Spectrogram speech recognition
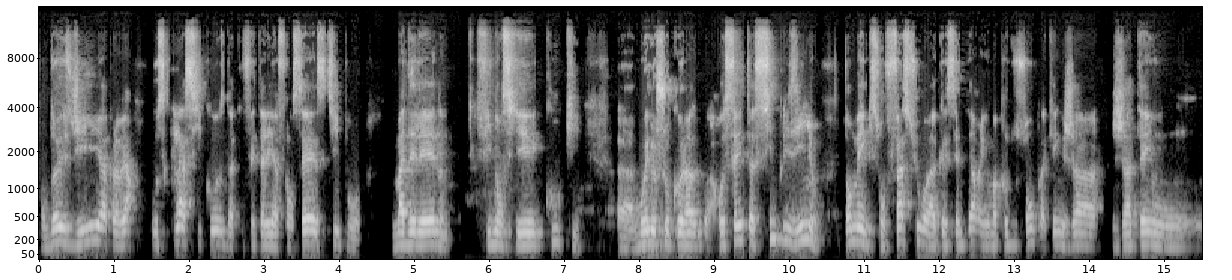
São dois dias para ver os clássicos da confeitaria francesa, tipo madeleine, financier, cookie, au chocolat, receita simplesinho, também que são fáceis a acrescentar em uma produção para quem já já tem um,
